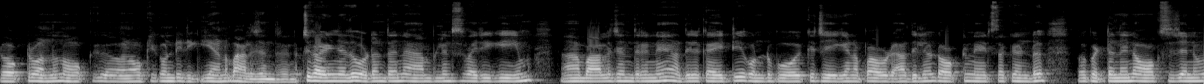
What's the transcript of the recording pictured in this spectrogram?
ഡോക്ടർ വന്ന് നോക്കി നോക്കിക്കൊണ്ടിരിക്കുകയാണ് ബാലചന്ദ്രൻ. കുറച്ച് കഴിഞ്ഞത് ഉടൻ തന്നെ ആംബുലൻസ് വരികയും ബാലചന്ദ്രനെ അതിൽ കയറ്റി കൊണ്ടുപോവുകയൊക്കെ ചെയ്യുകയാണ്. അപ്പോൾ അവിടെ അതിലും ഡോക്ടർ നേഴ്സൊക്കെ ഉണ്ട്. അപ്പോൾ പെട്ടെന്ന് തന്നെ ഓക്സിജനും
